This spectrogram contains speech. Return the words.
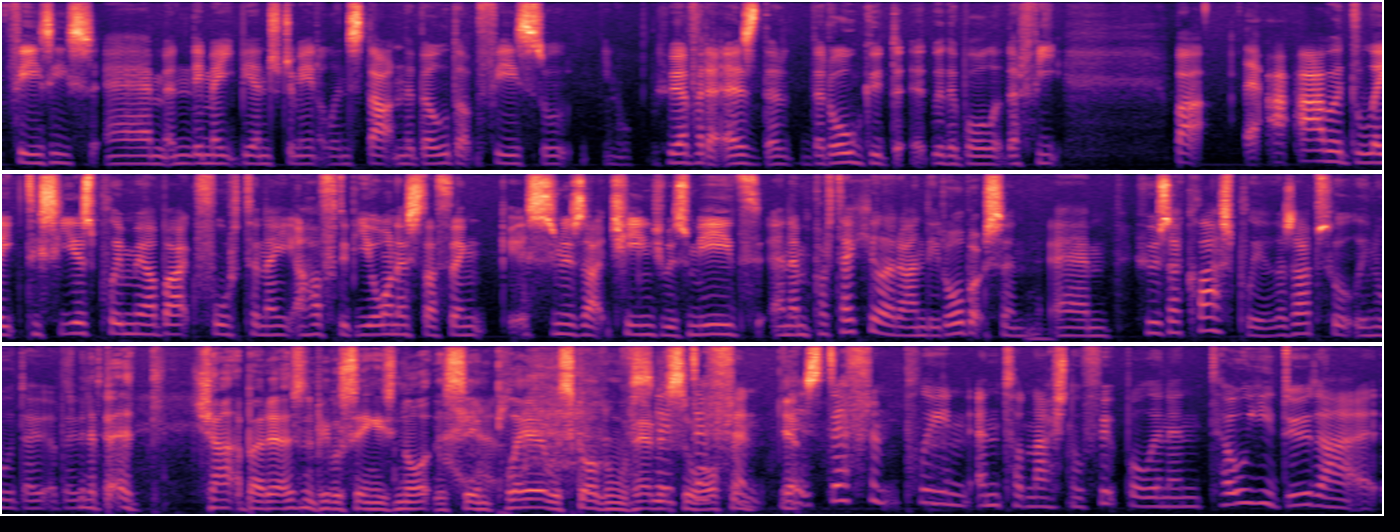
phases, um, and they might be instrumental in starting the build up phase. So you know whoever it is, they're they're all good with the ball at their feet. But I, I would like to see us playing with a back four tonight. I have to be honest. I think as soon as that change was made, and in particular Andy Robertson, um, who's a class player, there's absolutely no doubt about it. Been a it. bit of chat about it, isn't it? People saying he's not the same player with Scotland. We've heard So it it's so different. often. Yep. It's different playing international football, and until you do that,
